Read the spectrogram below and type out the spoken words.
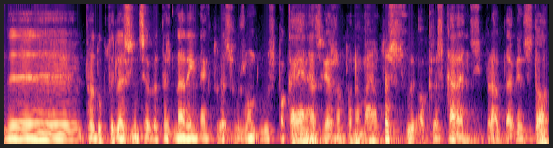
y, produkty lecznicze weterynaryjne, które służą do uspokajania zwierząt, one mają też swój okres karencji, prawda? Więc to,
